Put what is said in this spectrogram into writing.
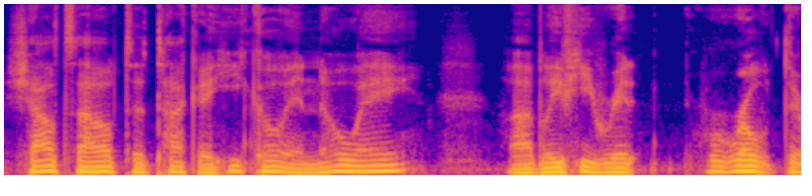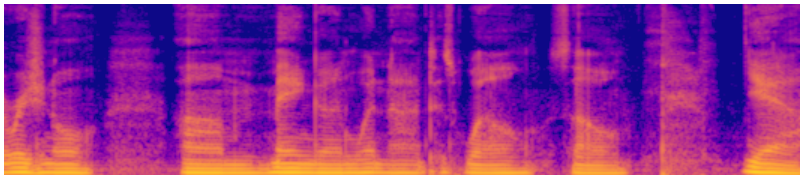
shouts out to Takehiko I believe he writ, wrote the original um, manga and whatnot as well. So, yeah,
